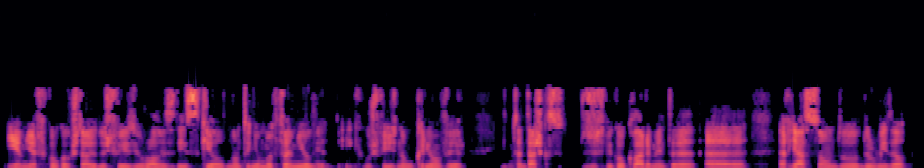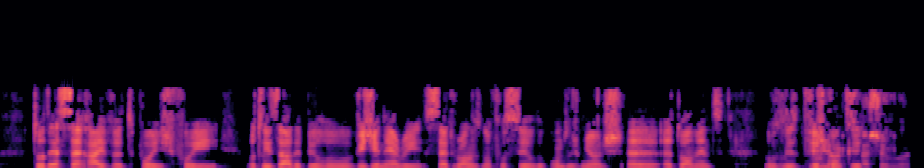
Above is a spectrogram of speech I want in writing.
e a mulher ficou com a custódia dos filhos e o Rollins disse que ele não tinha uma família e que os filhos não o queriam ver e portanto acho que justificou claramente a, a, a reação do, do Riddle. Toda essa raiva depois foi utilizada pelo Visionary Seth Rollins, não fosse ele um dos melhores atualmente, fez Melhor, com que... Faz favor.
